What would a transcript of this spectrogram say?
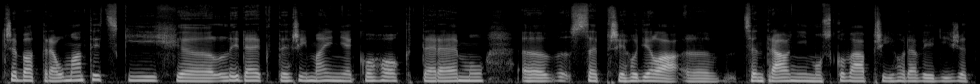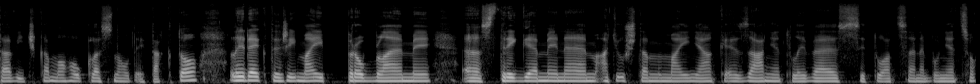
třeba traumatických, eh, lidé, kteří mají někoho, kterému eh, se přihodila eh, centrální mozková příhoda, vědí, že ta víčka mohou klesnout i takto. Lidé, kteří mají problémy s trigeminem, ať už tam mají nějaké zánětlivé situace nebo něco,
